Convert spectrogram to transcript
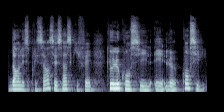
dans l'Esprit Saint, c'est ça ce qui fait que le Concile est le Concile.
